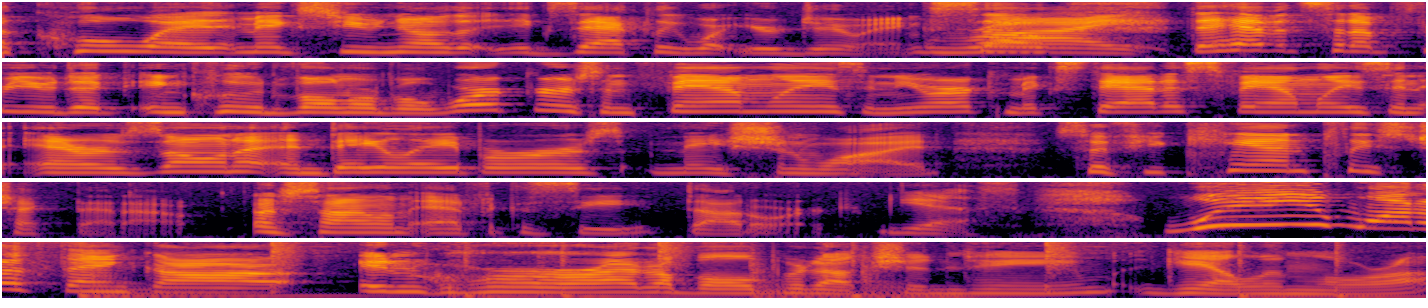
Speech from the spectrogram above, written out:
a cool way. It makes you know that exactly what you're doing. So Right. they have it set up for you to include vulnerable workers and families in New York, mixed status families in Arizona, and day laborers nationwide. So if you can, please check that out. Asylumadvocacy.org. Yes. We want to thank our incredible production team, Gail and Laura.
